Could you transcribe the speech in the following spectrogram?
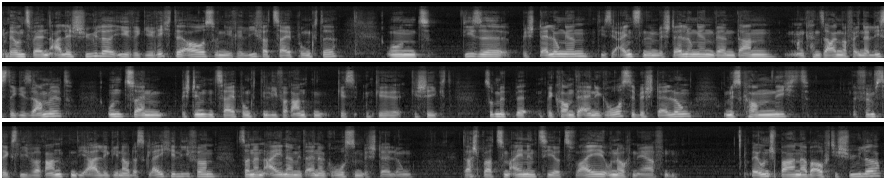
bei uns wählen alle Schüler ihre Gerichte aus und ihre Lieferzeitpunkte und diese Bestellungen, diese einzelnen Bestellungen werden dann, man kann sagen, auf einer Liste gesammelt und zu einem bestimmten Zeitpunkt den Lieferanten ges ge geschickt. Somit be bekommt er eine große Bestellung und es kommen nicht fünf, sechs Lieferanten, die alle genau das gleiche liefern, sondern einer mit einer großen Bestellung. Das spart zum einen CO2 und auch Nerven. Bei uns sparen aber auch die Schüler,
